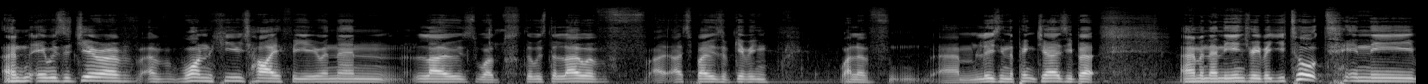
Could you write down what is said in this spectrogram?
And it was a Giro of, of one huge high for you, and then lows. Well, there was the low of, I, I suppose, of giving, well, of um, losing the pink jersey, but um, and then the injury. But you talked in the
